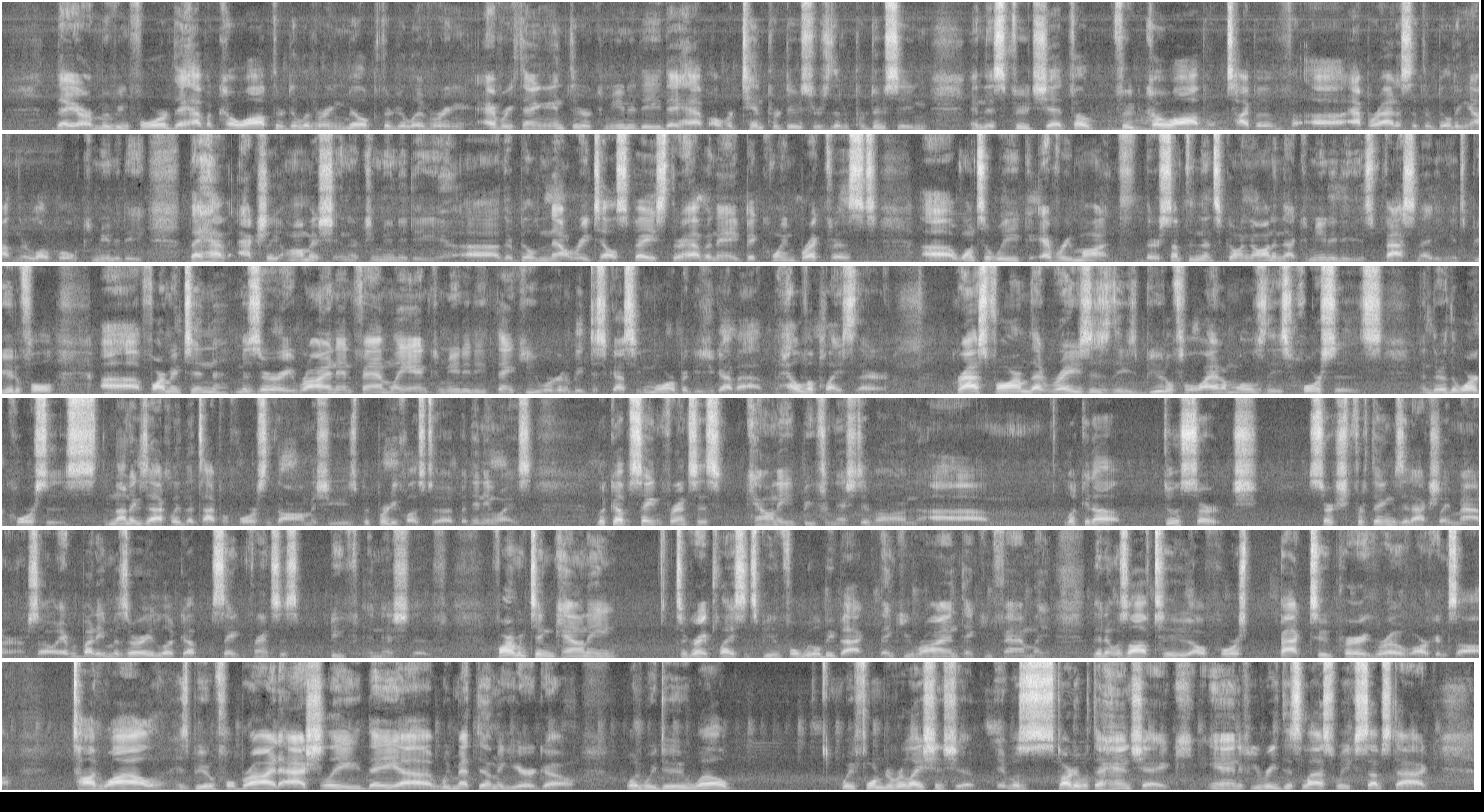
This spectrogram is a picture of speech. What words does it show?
They are moving forward. They have a co op. They're delivering milk. They're delivering everything into their community. They have over 10 producers that are producing in this food shed, food co op type of uh, apparatus that they're building out in their local community. They have actually Amish in their community. Uh, they're building out retail space. They're having a Bitcoin breakfast. Uh, once a week, every month. There's something that's going on in that community. It's fascinating. It's beautiful. Uh, Farmington, Missouri, Ryan and family and community, thank you. We're going to be discussing more because you got a hell of a place there. Grass farm that raises these beautiful animals, these horses, and they're the workhorses. They're not exactly the type of horse that the Amish use, but pretty close to it. But, anyways, look up St. Francis County Beef Initiative on, um, look it up, do a search search for things that actually matter. So, everybody in Missouri, look up St. Francis Beef Initiative. Farmington County, it's a great place. It's beautiful. We'll be back. Thank you, Ryan. Thank you, family. Then it was off to, of course, back to Prairie Grove, Arkansas. Todd Weil, his beautiful bride Ashley, they uh, we met them a year ago. What did we do? Well, we formed a relationship. It was started with a handshake, and if you read this last week's Substack,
